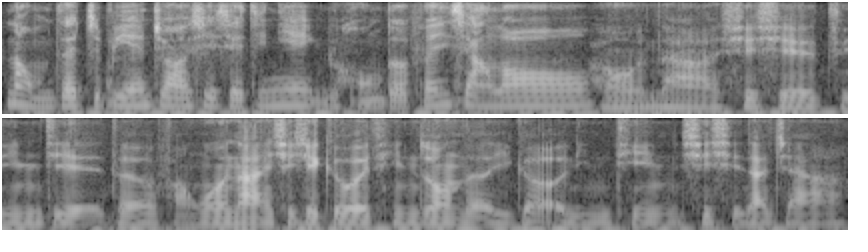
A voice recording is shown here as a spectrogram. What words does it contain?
那我们在这边就要谢谢今天雨红的分享喽。好，那谢谢子英姐的访问，那也谢谢各位听众的一个聆听，谢谢大家。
